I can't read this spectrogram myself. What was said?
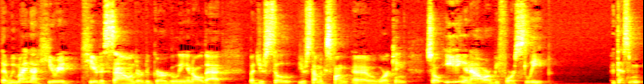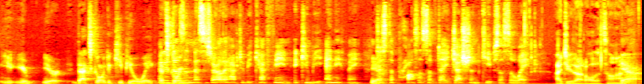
That we might not hear it, hear the sound or the gurgling and all that, but you're still your stomach's fun, uh, working. So eating an hour before sleep, it doesn't. you- You're you're that's going to keep you awake. And it going, doesn't necessarily have to be caffeine. It can be anything. Yeah. Just the process of digestion keeps us awake. I do that all the time. Yeah,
